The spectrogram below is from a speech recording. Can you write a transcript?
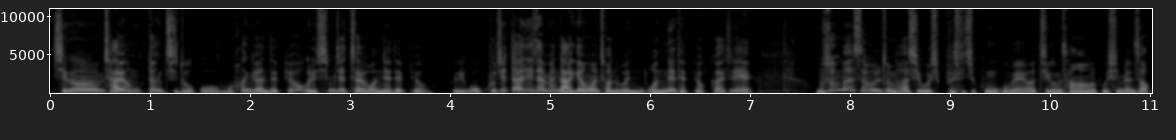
지금 자유한국당 지도부 뭐 황교안 대표 그리고 심재철 원내대표 그리고 굳이 따지자면 나경원 전 원- 원내대표까지 무슨 말씀을 좀 하시고 싶으실지 궁금해요. 지금 상황을 보시면서.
